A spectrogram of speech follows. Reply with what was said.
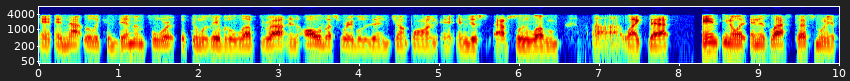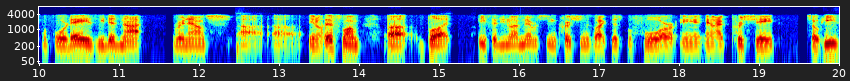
and, and not really condemn him for it, but then was able to love throughout, and all of us were able to then jump on and, and just absolutely love him uh, like that. And you know, in his last testimony for four days, he did not renounce, uh, uh, you know, Islam, uh, but he said, you know, I've never seen Christians like this before, and, and I appreciate So he's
